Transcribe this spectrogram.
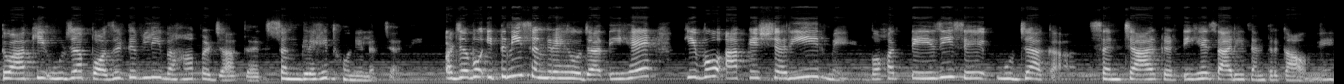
तो आपकी ऊर्जा पॉजिटिवली वहाँ पर जाकर संग्रहित होने लग जाती है। और जब वो इतनी संग्रह हो जाती है कि वो आपके शरीर में बहुत तेज़ी से ऊर्जा का संचार करती है सारी तंत्रिकाओं में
